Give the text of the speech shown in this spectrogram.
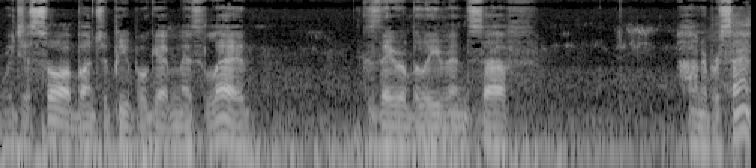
We just saw a bunch of people get misled because they were believing stuff 100%.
